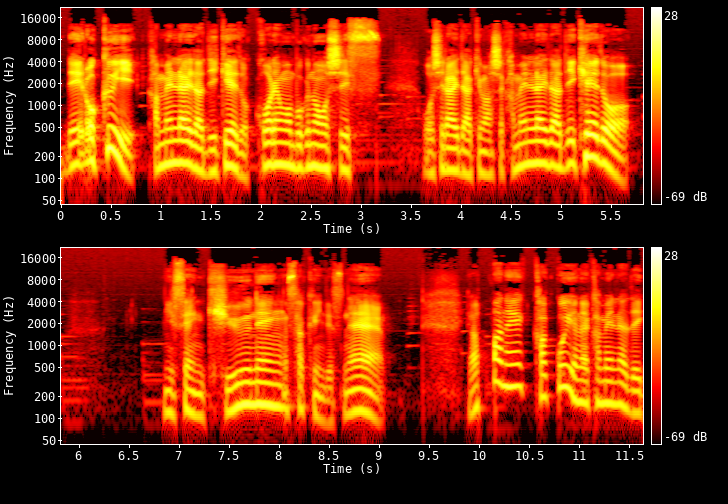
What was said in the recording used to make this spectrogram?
で6位仮面ライダーディケイド。これも僕の推しです。推しライダー来ました。仮面ライダーディケイド。2009年作品ですね。やっぱねかっこいいよね。仮面ライダー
